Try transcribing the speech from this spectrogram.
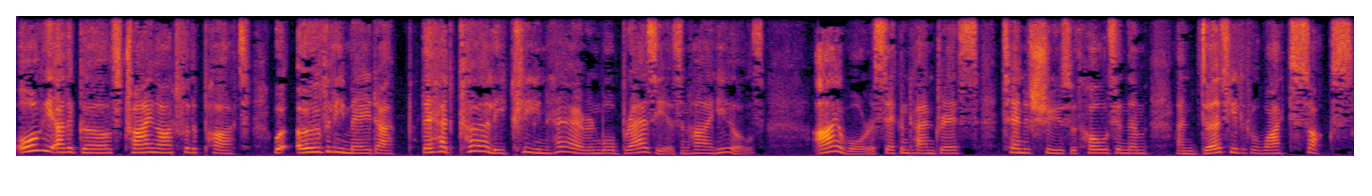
all the other girls trying out for the part were overly made up. They had curly, clean hair and wore brassiers and high heels. I wore a second-hand dress, tennis shoes with holes in them, and dirty little white socks.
